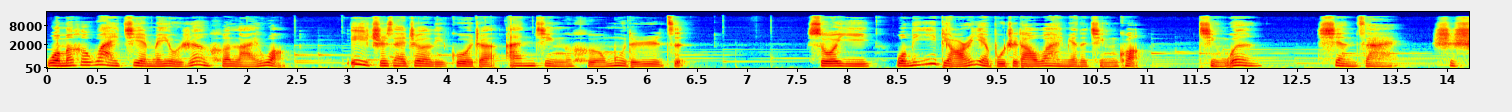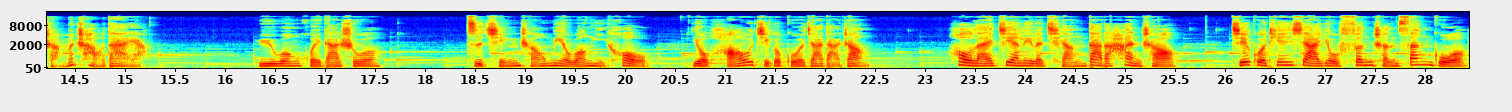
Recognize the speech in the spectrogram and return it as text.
我们和外界没有任何来往，一直在这里过着安静和睦的日子。所以，我们一点儿也不知道外面的情况。请问，现在是什么朝代呀？渔翁回答说：“自秦朝灭亡以后，有好几个国家打仗。”后来建立了强大的汉朝，结果天下又分成三国，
